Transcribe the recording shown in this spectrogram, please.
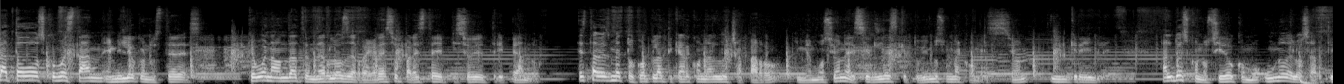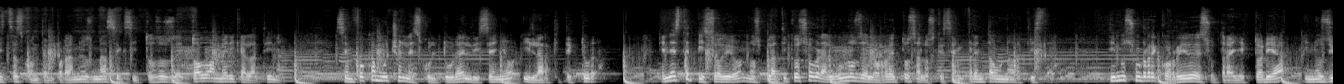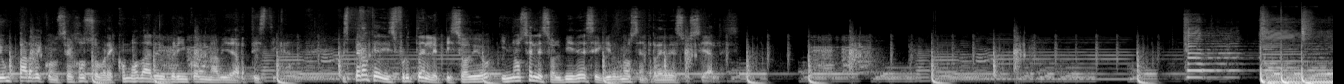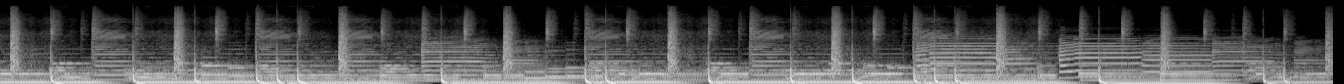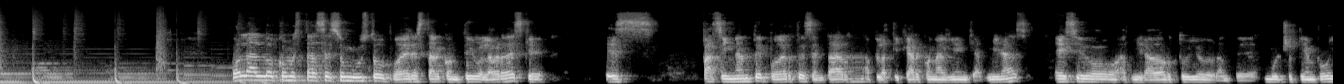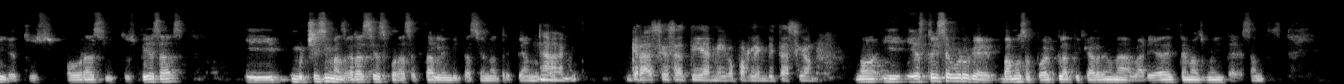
Hola a todos, ¿cómo están? Emilio con ustedes. Qué buena onda tenerlos de regreso para este episodio de Tripeando. Esta vez me tocó platicar con Aldo Chaparro y me emociona decirles que tuvimos una conversación increíble. Aldo es conocido como uno de los artistas contemporáneos más exitosos de toda América Latina. Se enfoca mucho en la escultura, el diseño y la arquitectura. En este episodio nos platicó sobre algunos de los retos a los que se enfrenta un artista. Dimos un recorrido de su trayectoria y nos dio un par de consejos sobre cómo dar el brinco a una vida artística. Espero que disfruten el episodio y no se les olvide seguirnos en redes sociales. Hola Aldo, ¿cómo estás? Es un gusto poder estar contigo. La verdad es que es fascinante poderte sentar a platicar con alguien que admiras. He sido admirador tuyo durante mucho tiempo y de tus obras y tus piezas. Y muchísimas gracias por aceptar la invitación a Trepeando. gracias a ti, amigo, por la invitación. No, y, estoy seguro que vamos a poder platicar de una variedad de temas muy interesantes.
